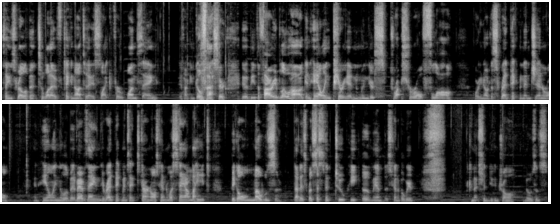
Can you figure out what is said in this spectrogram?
things relevant to what I've taken on today. So like for one thing, if I can go faster, it would be the fiery blowhog inhaling period when your structural flaw, or you know, just red Pikmin in general. Inhaling a little bit of everything, the red Pikmin's externals can withstand the heat. Big old nose that is resistant to heat. Oh man, that's kind of a weird connection you can draw. Noses.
